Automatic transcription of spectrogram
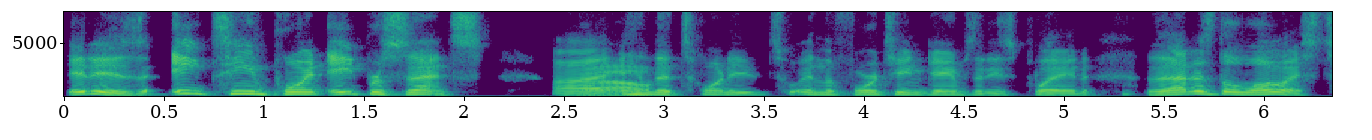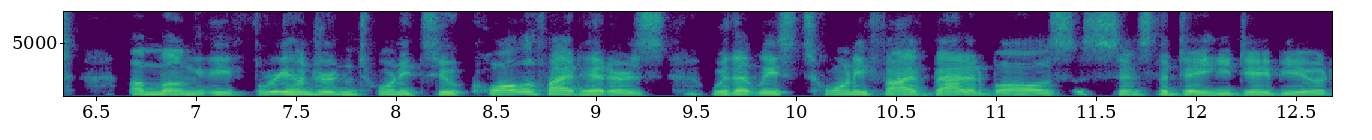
It is 18.8% uh, wow. in the 20 in the 14 games that he's played. That is the lowest among the 322 qualified hitters with at least 25 batted balls since the day he debuted.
